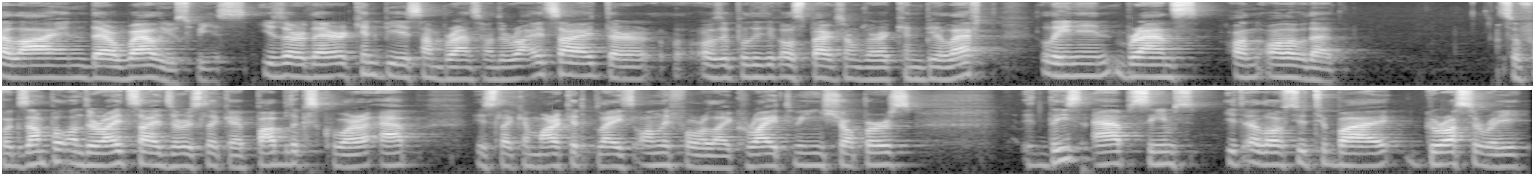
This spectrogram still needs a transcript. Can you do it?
align their values with. Either there can be some brands on the right side, there of the political spectrum, there can be left leaning brands on all of that. So for example, on the right side, there is like a public square app it's like a marketplace only for like right-wing shoppers. This app seems it allows you to buy grocery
